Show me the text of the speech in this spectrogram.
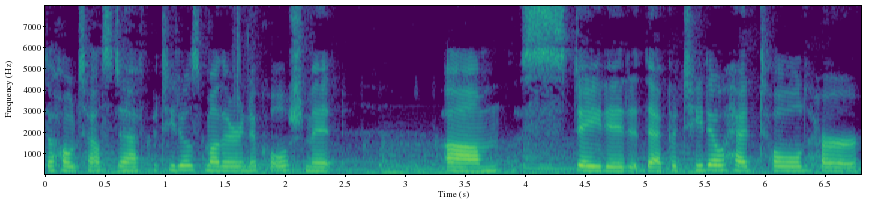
the hotel staff, Petito's mother, Nicole Schmidt, um, stated that Petito had told her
